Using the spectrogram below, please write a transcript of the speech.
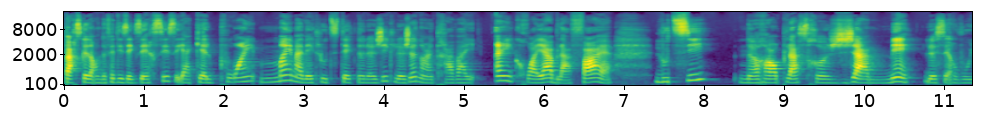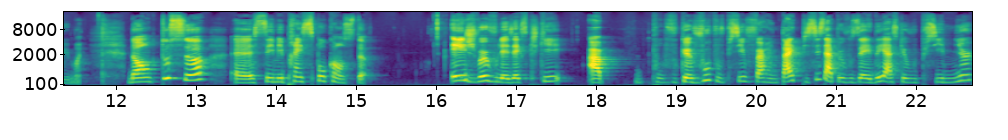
parce que on a fait des exercices, et à quel point, même avec l'outil technologique, le jeune a un travail incroyable à faire. L'outil ne remplacera jamais le cerveau humain. Donc, tout ça, euh, c'est mes principaux constats. Et je veux vous les expliquer pour que vous, puissiez vous faire une tête. Puis si ça peut vous aider à ce que vous puissiez mieux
